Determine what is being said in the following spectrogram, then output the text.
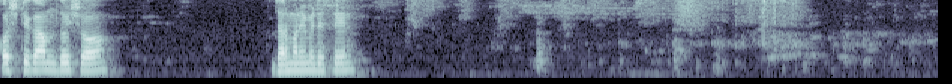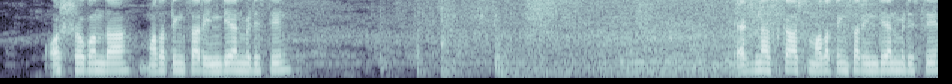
কষ্টিকাম দুইশো, Germany medicine ashwagandha mother tincture Indian medicine agnus castus mother tincture Indian medicine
